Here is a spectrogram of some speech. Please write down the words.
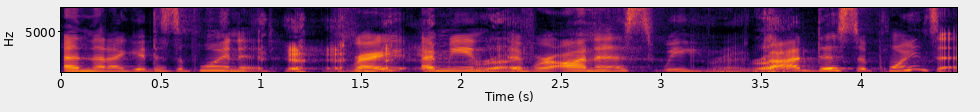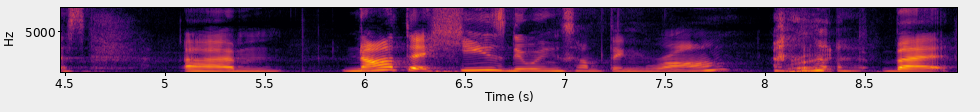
And then I get disappointed. right? I mean, Right. if we're honest, we God disappoints us. Um, not that he's doing something wrong, Right. but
